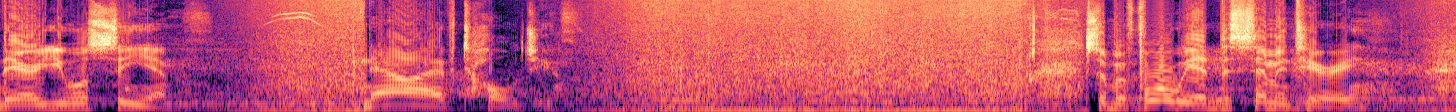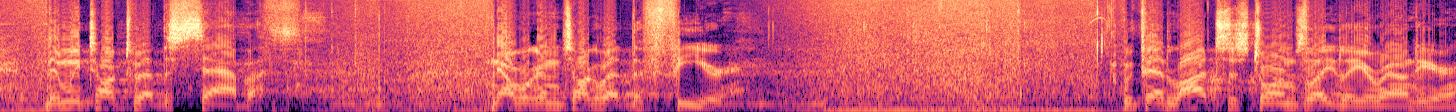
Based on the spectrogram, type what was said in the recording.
There you will see him. Now I have told you. So before we had the cemetery, then we talked about the Sabbath. Now we're going to talk about the fear. We've had lots of storms lately around here.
